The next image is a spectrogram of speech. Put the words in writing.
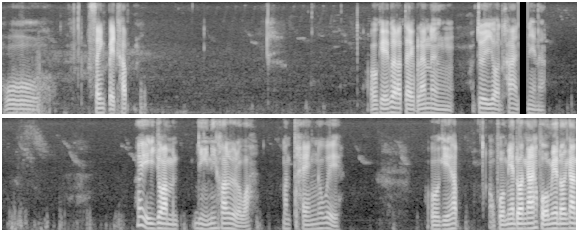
โอ้เซ็งเป็ดครับ โอเค เพื่อนเราแตกไปแล้วหนึ่งเจอยอนฆ่าเนี่ยนะเฮ้ยยอนมันยิงนี่เข้าเลยเหรอวะ มันแทงนะเว้ย โอเคครับ เอาผัวเมียโดวลกันครับผัวเมียโดวลกัน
